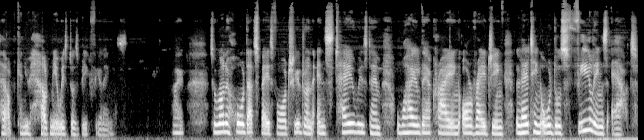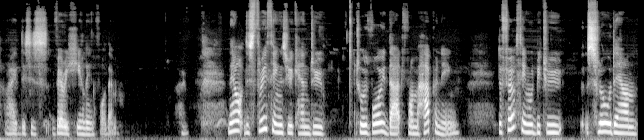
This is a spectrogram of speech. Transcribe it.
help. Can you help me with those big feelings? Right? So we want to hold that space for our children and stay with them while they're crying or raging, letting all those feelings out, right? This is very healing for them. Right? Now, there's three things you can do to avoid that from happening. The first thing would be to slow down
